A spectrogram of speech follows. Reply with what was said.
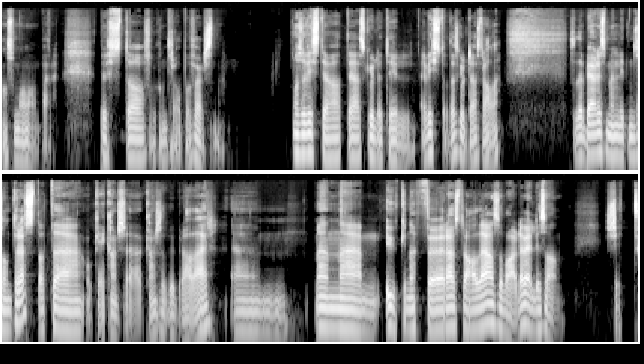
og så må man bare puste og få kontroll på følelsene. Og så visste jeg at jeg skulle til Jeg visste at jeg skulle til Australia. Så det ble liksom en liten sånn trøst at eh, ok, kanskje, kanskje det blir bra der. Um, men um, ukene før Australia så var det veldig sånn Shit,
